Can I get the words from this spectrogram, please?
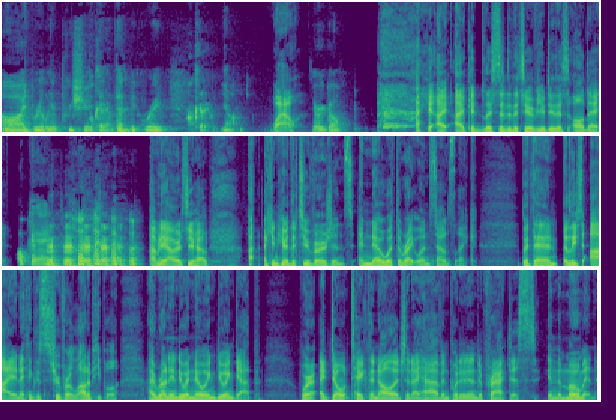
Oh, I'd really appreciate that. That'd be great. Okay. Yeah. Wow. There we go. I, I, I could listen to the two of you do this all day. Okay. How many hours do you have? I, I can hear the two versions and know what the right one sounds like. But then, at least I, and I think this is true for a lot of people, I run into a knowing doing gap where I don't take the knowledge that I have and put it into practice in the moment.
